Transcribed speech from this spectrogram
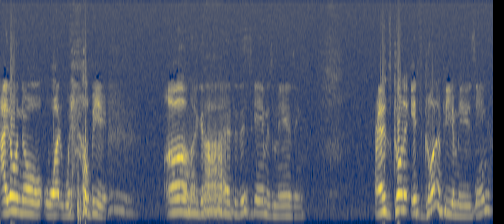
I don't know what will be. Oh my god, this game is amazing. It's gonna, it's gonna be amazing.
